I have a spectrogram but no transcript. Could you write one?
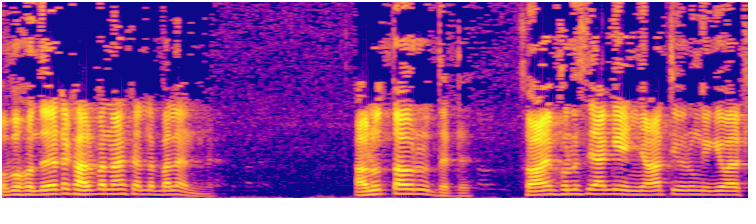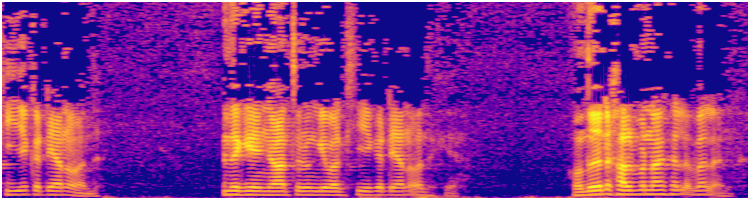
ඔබ හොඳට කල්පනා කරලා බලන්න. අලුත් අවුරුද්දට ස්වාමි පුරුෂයාගේ ඥාතිවරුන්ගේ ගෙවල් කීයකට යනවද? ඉඳගේ ඥාතිවරුන්ගේ ගෙවල් කීයකට යනවද කියලා. හොඳට කල්පනා කරලා බලන්න.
